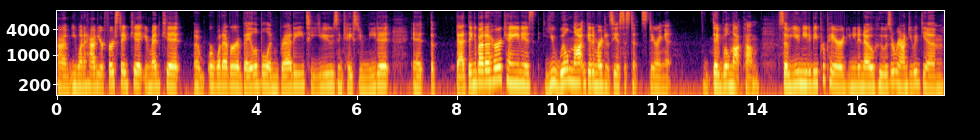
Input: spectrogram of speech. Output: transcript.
Um, you want to have your first aid kit, your med kit, uh, or whatever available and ready to use in case you need it. It the bad thing about a hurricane is you will not get emergency assistance during it. They will not come. So you need to be prepared. You need to know who is around you again,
